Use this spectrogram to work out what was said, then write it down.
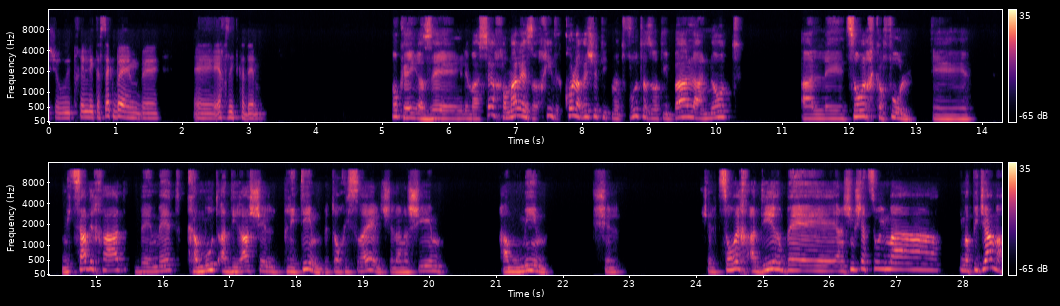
שהוא התחיל להתעסק בהם ואיך זה התקדם. אוקיי, okay, אז למעשה החמ"ל האזרחי וכל הרשת התנדבות הזאת היא באה לענות על אה, צורך כפול. אה, מצד אחד באמת כמות אדירה של פליטים בתוך ישראל, של אנשים המומים, של, של צורך אדיר באנשים שיצאו עם, ה, עם הפיג'מה,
